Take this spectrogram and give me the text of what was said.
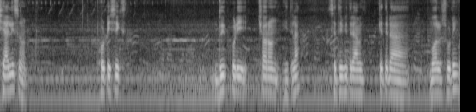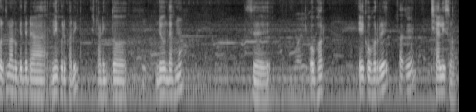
ଛୟାଲିଶ ରନ୍ ଫୋର୍ଟି ସିକ୍ସ ଦୁଇ କୋଡ଼ି ଛଅ ରନ୍ ହେଇଥିଲା ସେଥି ଭିତରେ ଆମେ କେତେଟା ବଲ୍ ସୁଟିଂ କରିଥିଲୁ ଆରୁ କେତେଟା ନେଇ କରିପାରି। ଷ୍ଟାର୍ଟିଂ ତ ଯେଉଁ ଦେଖ୍ମୁ ସେ ଓଭର ଏକ ଓଭରରେ ଛୟାଳିଶ ରନ୍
